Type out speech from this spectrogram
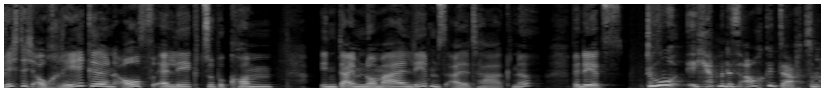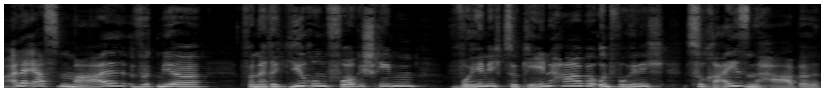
richtig auch Regeln auferlegt zu bekommen in deinem normalen Lebensalltag, ne? Wenn du jetzt Du, ich habe mir das auch gedacht. Zum allerersten Mal wird mir von der Regierung vorgeschrieben, wohin ich zu gehen habe und wohin ich zu reisen habe.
